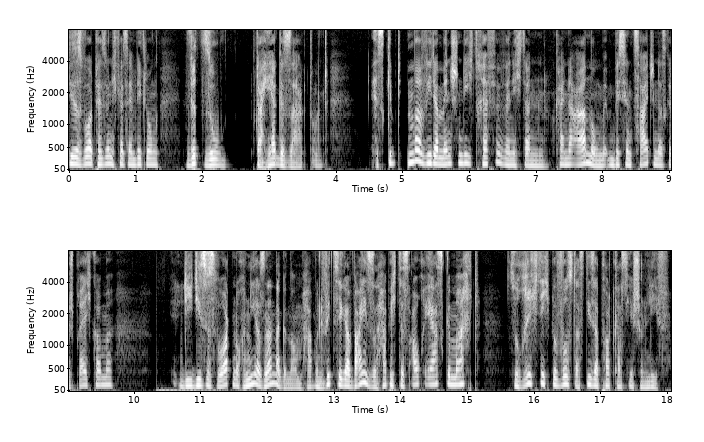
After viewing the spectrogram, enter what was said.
dieses Wort Persönlichkeitsentwicklung wird so dahergesagt. Und es gibt immer wieder Menschen, die ich treffe, wenn ich dann, keine Ahnung, mit ein bisschen Zeit in das Gespräch komme, die dieses Wort noch nie auseinandergenommen haben. Und witzigerweise habe ich das auch erst gemacht, so richtig bewusst, dass dieser Podcast hier schon lief.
